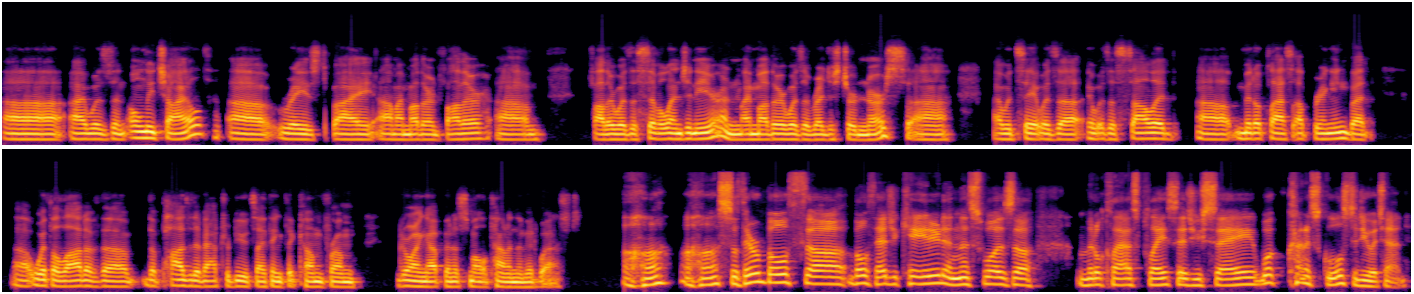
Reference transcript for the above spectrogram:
uh, I was an only child, uh, raised by uh, my mother and father. Um, father was a civil engineer and my mother was a registered nurse. Uh, I would say it was a it was a solid uh, middle class upbringing, but uh, with a lot of the the positive attributes I think that come from growing up in a small town in the Midwest. Uh huh. Uh huh. So they were both uh, both educated, and this was a middle class place, as you say. What kind of schools did you attend?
